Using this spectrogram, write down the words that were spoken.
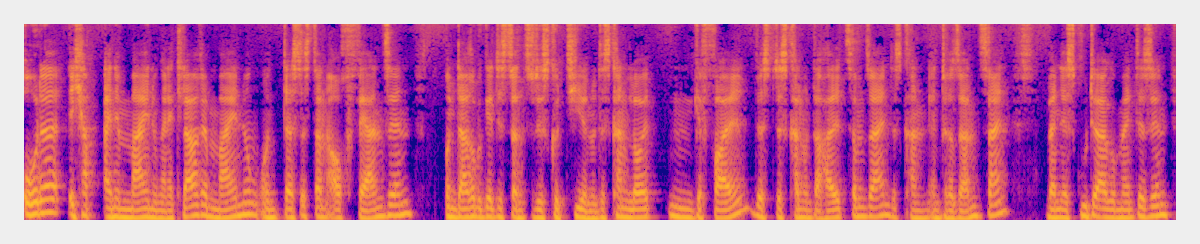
Oder ich habe eine Meinung, eine klare Meinung und das ist dann auch Fernsehen. Und darüber gilt es dann zu diskutieren. Und das kann Leuten gefallen, das, das kann unterhaltsam sein, das kann interessant sein, wenn es gute Argumente sind.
